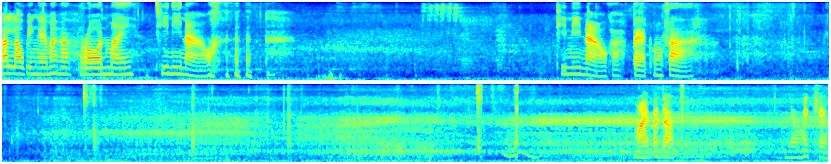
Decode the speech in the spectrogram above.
บ้านเราเป็นไงบ้างคะ ร้อนไหมที่นี่หนาว ที่นี่หนาวค่ะแปดองศา ไม้ประดับ ยังไม่แข็ง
